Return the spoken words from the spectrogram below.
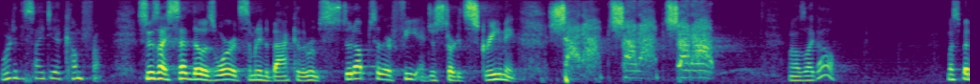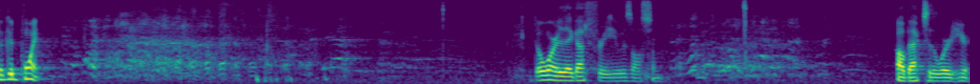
Where did this idea come from? As soon as I said those words, somebody in the back of the room stood up to their feet and just started screaming, Shut up, shut up, shut up. And I was like, Oh, must have been a good point. Don't worry, they got free. It was awesome. Oh, back to the word here.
